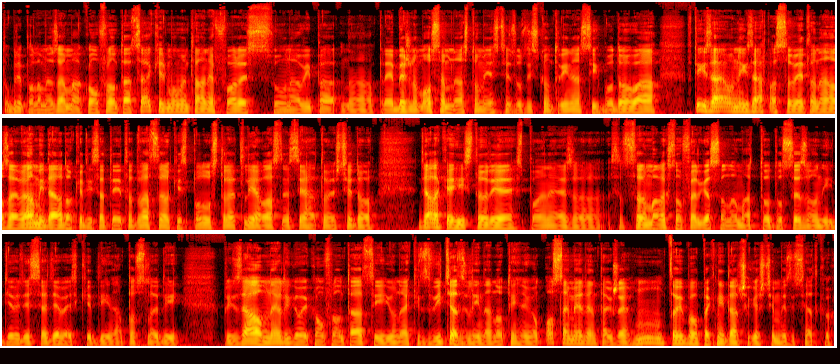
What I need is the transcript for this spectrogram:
to bude podľa mňa zaujímavá konfrontácia, keď momentálne Forest sú na, vypa- na priebežnom 18. mieste so ziskom 13 bodov a v tých zájomných zápasoch je to naozaj veľmi dávno, kedy sa tieto dva celky spolu stretli a vlastne siaha to ešte do ďalekej histórie spojené s, s celým Alexom Fergusonom a to do sezóny 99, kedy naposledy pri zájomnej ligovej konfrontácii United zvíťazili na Nottingham 8-1, takže hm, to by bol pekný dáček ešte medzi sviatkoch.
